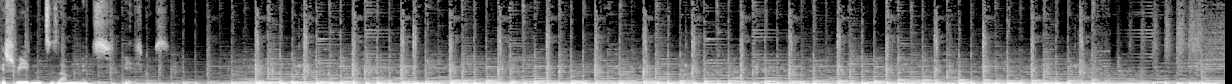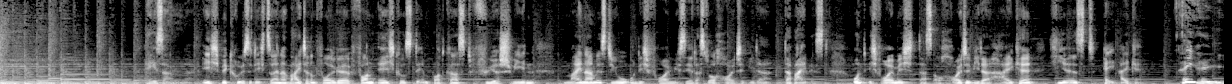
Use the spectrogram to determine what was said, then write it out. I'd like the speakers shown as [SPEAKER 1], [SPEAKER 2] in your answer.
[SPEAKER 1] Entdecke Schweden zusammen mit Elchkuss. Heysan, ich begrüße dich zu einer weiteren Folge von Elchkuss, dem Podcast für Schweden mein Name ist Jo und ich freue mich sehr, dass du auch heute wieder dabei bist. Und ich freue mich, dass auch heute wieder Heike hier ist. Hey Heike.
[SPEAKER 2] Hey, hey.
